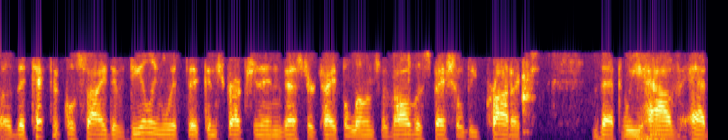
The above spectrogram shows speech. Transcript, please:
uh, the technical side of dealing with the construction investor type of loans with all the specialty products that we mm-hmm. have at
